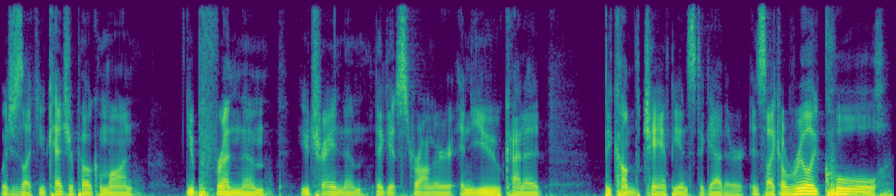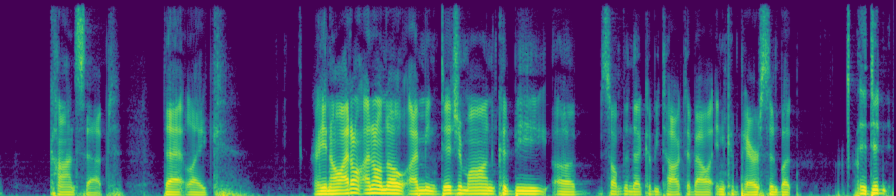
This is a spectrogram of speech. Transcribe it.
which is like you catch your pokemon you befriend them, you train them, they get stronger, and you kind of become the champions together is like a really cool concept that like you know I don't I don't know. I mean Digimon could be uh, something that could be talked about in comparison but it didn't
